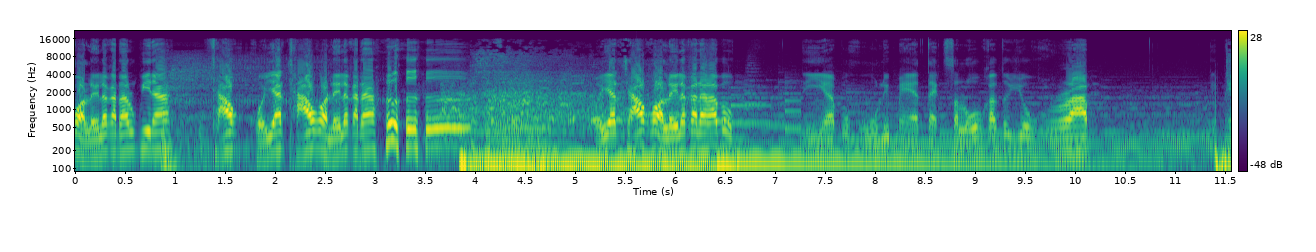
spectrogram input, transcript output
ก่อนเลยแล้วกันนะลูกพี่นะ ผมเช้าขขออนุญาตเช้าก่อนเลยแล้วกันนะ ออนุญาตเช้าก่อนเลยแล้วกันนะครับผม นี่ครับ โอ้โห Liebherr แต่ง slope ครับท่านผู้ชมครับ Liebherr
